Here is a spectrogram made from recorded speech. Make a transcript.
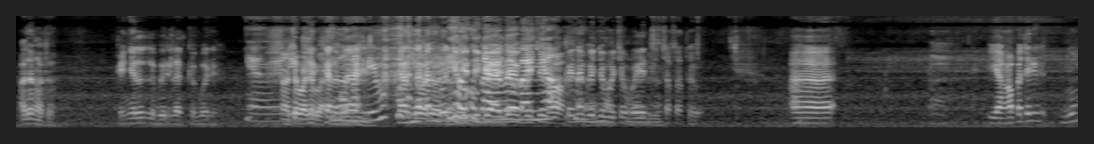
ada nggak tuh? kayaknya lebih relate ke gue deh. Ya, Nah, coba, coba. karena Coba, kan coba, gue coba. tiga aja gue kayaknya gue coba cobain Coba. satu-satu Eh, yang apa tadi gue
